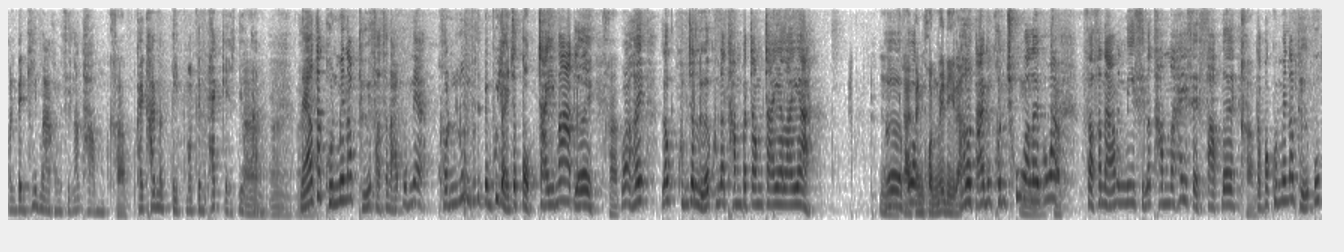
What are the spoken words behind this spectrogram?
มันเป็นที่มาของศีลธรรมครับคล้ายๆ มันติดมาเป็นแพ็กเกจเดียวกันอ่าอ่าอ่าแล้วถ้าคุณไม่นับถือศาสนาปุ๊บเนี่ย คนรุ่นที่เป็นผู้ใหญ่จะตกใจมากเลยครับว่าเฮ้ย แล้วคุณจะเหลือคุณธรรมประจำใจอะไรอะอืมเออกลายเป็นคนไม่ดีแล้วเออกลายเป็นคนชั่วเลยอืมเพราะว่าครับศาสนามันมีศีลธรรมมาให้เสร็จสับเลยครับแต่พอคุณไม่นับถือปุ๊บ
